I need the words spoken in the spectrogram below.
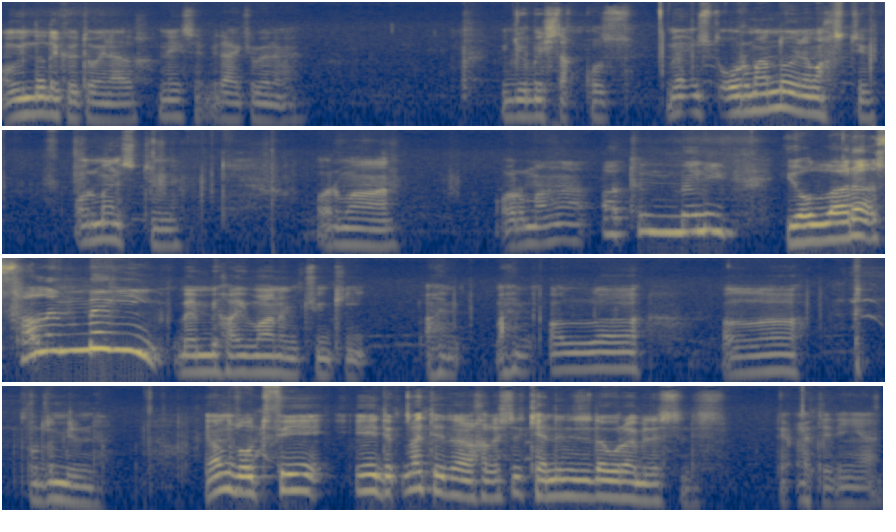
oyunda da kötü oynadık. Neyse bir dahaki bölüme. Video 5 dakika olsun. Ben üst ormanda oynamak istiyorum. Orman ben. Orman. Ormana atın beni. Yollara salın beni. Ben bir hayvanım çünkü. Ahim, ahim, Allah. Allah. Vurdum birine. Yalnız o tüfeğe dikkat edin arkadaşlar. Kendinizi de vurabilirsiniz. Dikkat edin yani.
